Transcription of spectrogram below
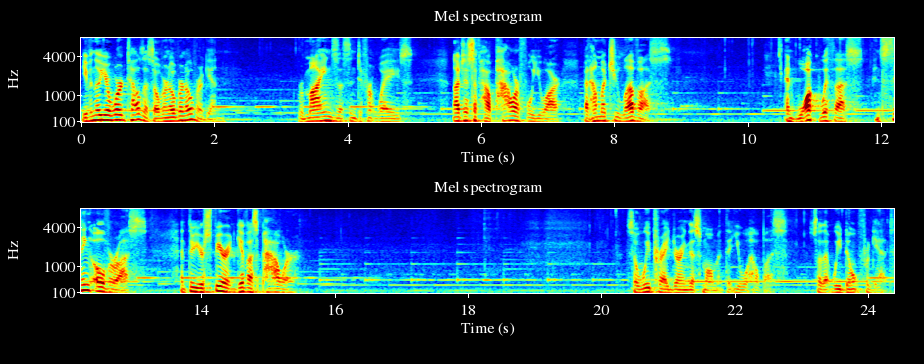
even though your word tells us over and over and over again, reminds us in different ways not just of how powerful you are, but how much you love us and walk with us and sing over us. And through your Spirit, give us power. So we pray during this moment that you will help us so that we don't forget.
